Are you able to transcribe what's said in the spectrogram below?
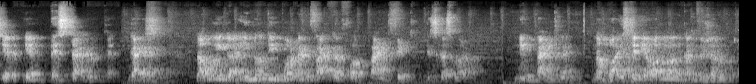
ಶೇಪ್ಗೆ ಬೆಸ್ಟ್ ಆಗಿರುತ್ತೆ. ಗೈಸ್ ನಾವು ಈಗ ಇನ್ನೊಂದು important factor for pant fit discuss ಮಾಡೋಣ. ನಿಮ್ ಪ್ಯಾಂಟ್ ಲೆಂತ್ ನಮ್ಮ ಬಾಯ್ಸ್ಗೆ ಯಾವಾಗಲೂ ಒಂದು ಕನ್ಫ್ಯೂಷನ್ ಉಂಟು.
